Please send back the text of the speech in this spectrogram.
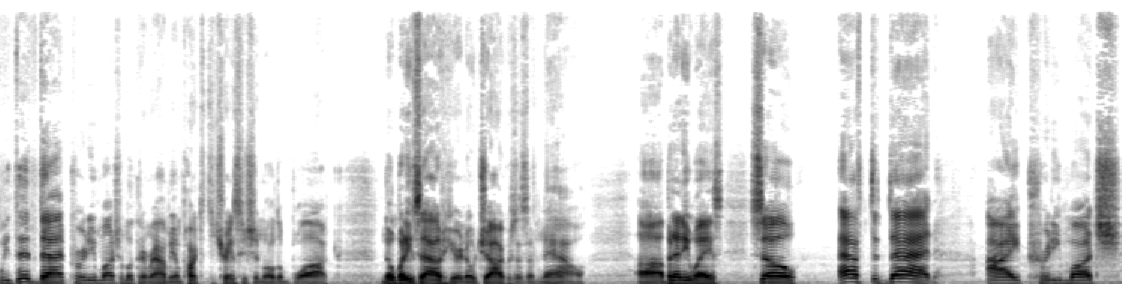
we did that pretty much. I'm looking around me. I'm parked at the train station, middle of the block. Nobody's out here. No joggers as of now. Uh, but anyways, so after that, I pretty much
